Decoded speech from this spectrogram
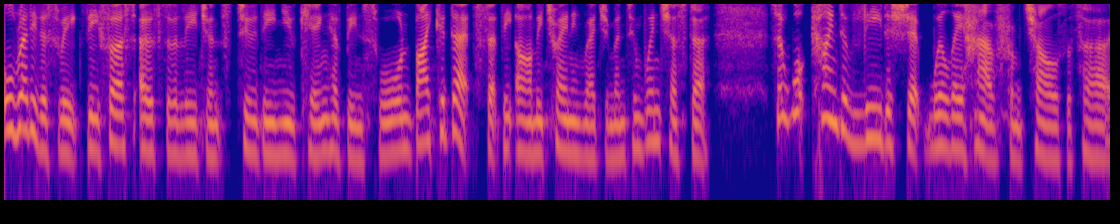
Already this week, the first oaths of allegiance to the new king have been sworn by cadets at the Army Training Regiment in Winchester. So, what kind of leadership will they have from Charles III?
